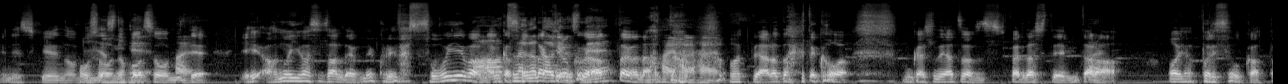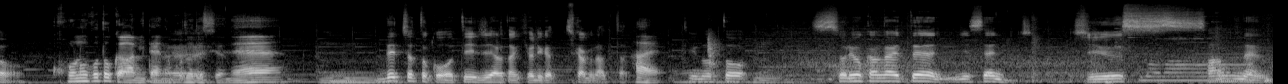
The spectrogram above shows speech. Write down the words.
NHK の放送を BS の放送を見てはい。えあの岩瀬さんだよね。これはそういえばなんかそんな記録があったよなとはいはいはい。思って改めてこう昔のやつを引っ張り出してみたら、あやっぱりそうかと。このことかみたいなことですよね。うん。でちょっっとこう TGR との距離が近くなったっはい。ていうのとそれを考えて2013年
